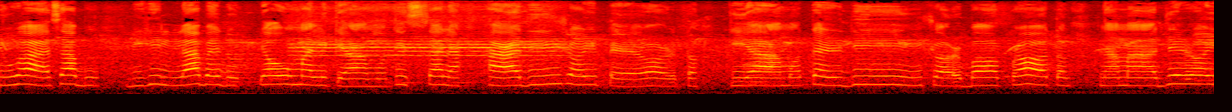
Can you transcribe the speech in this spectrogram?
ইউহাসাবু বিহিল আবদু ইয়াউমাল কিয়ামতিস সালাহ, হাদিস শরীফের অর্থ কিয়ামতের দিন সর্বপ্রথম নামাজের ওই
